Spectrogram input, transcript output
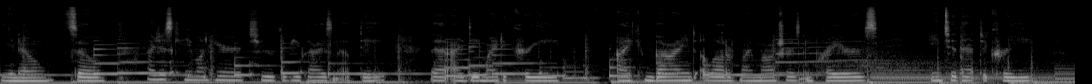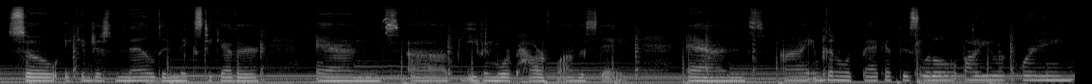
you know. So, I just came on here to give you guys an update that I did my decree. I combined a lot of my mantras and prayers into that decree so it can just meld and mix together and uh, be even more powerful on this day. And I am going to look back at this little audio recording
